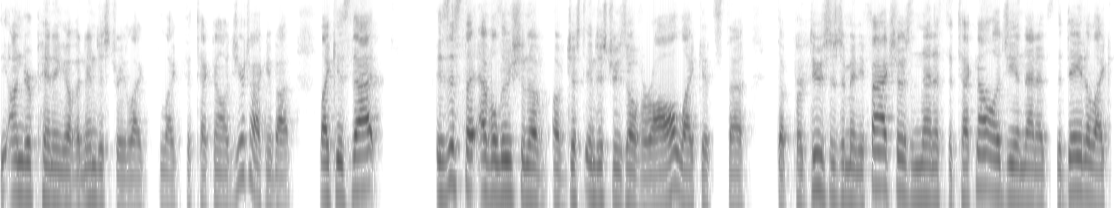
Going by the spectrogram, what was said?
the underpinning of an industry like like the technology you're talking about like is that is this the evolution of, of just industries overall like it's the the producers and manufacturers and then it's the technology and then it's the data like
